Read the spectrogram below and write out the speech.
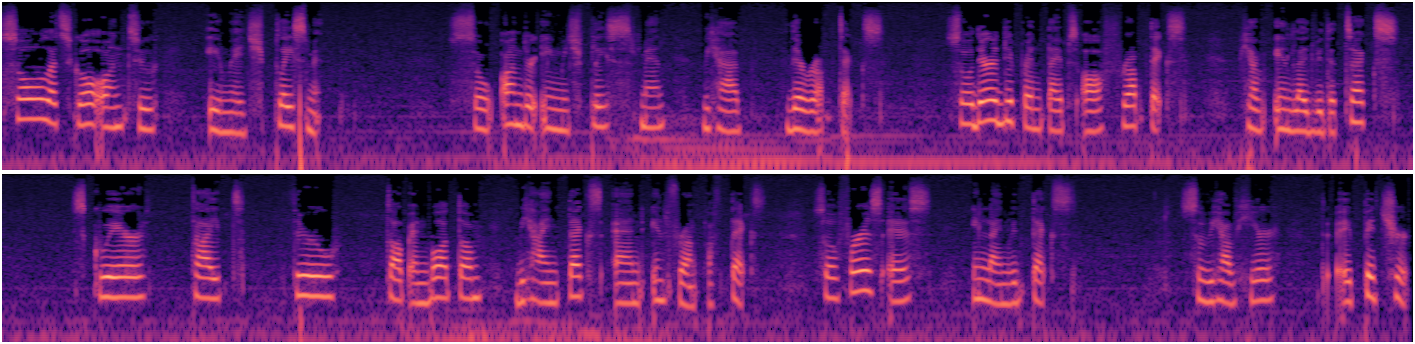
So let's go on to image placement so under image placement we have the wrap text. So there are different types of wrap text. We have inline with the text square tight through top and bottom behind text and in front of text. So first is inline with text. So we have here a picture.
